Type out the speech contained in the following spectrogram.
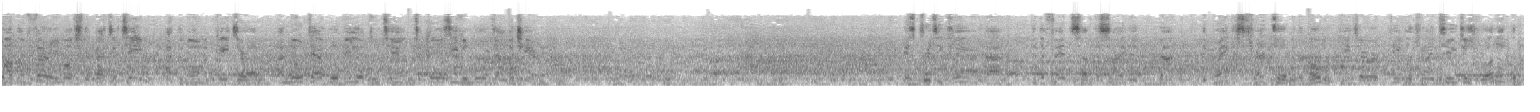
Well, they're very much the better team at the moment, Peter, and, and no doubt will be looking to, to cause even more damage here. It's pretty clear that the defence have decided that the greatest threat to them at the moment, Peter, are people trying to just run at them.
